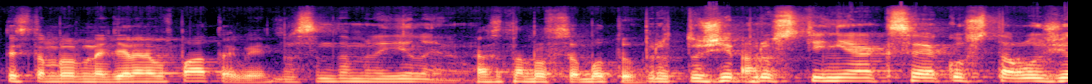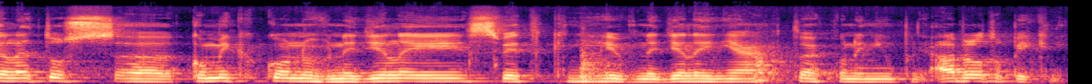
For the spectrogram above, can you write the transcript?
Ty jsi tam byl v neděli nebo v pátek, víš? byl jsem tam v neděli, no. Já jsem tam byl v sobotu. Protože prostě nějak se jako stalo, že letos uh, Comic Con v neděli, svět knihy v neděli, nějak to jako není úplně, ale bylo to pěkný.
